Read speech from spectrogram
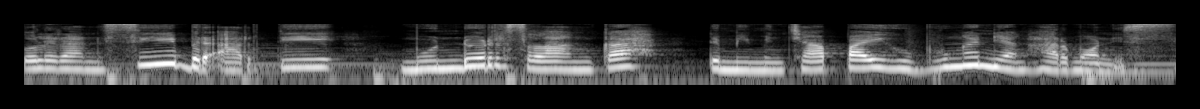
Toleransi berarti mundur selangkah demi mencapai hubungan yang harmonis.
